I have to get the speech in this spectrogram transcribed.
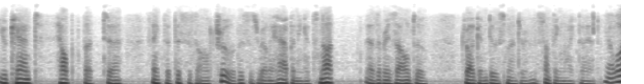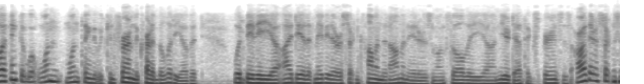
you can't help but uh, think that this is all true. This is really happening. It's not as a result of drug inducement or something like that. Yeah, well, I think that one one thing that would confirm the credibility of it would be the uh, idea that maybe there are certain common denominators amongst all the uh, near-death experiences. Are there certain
